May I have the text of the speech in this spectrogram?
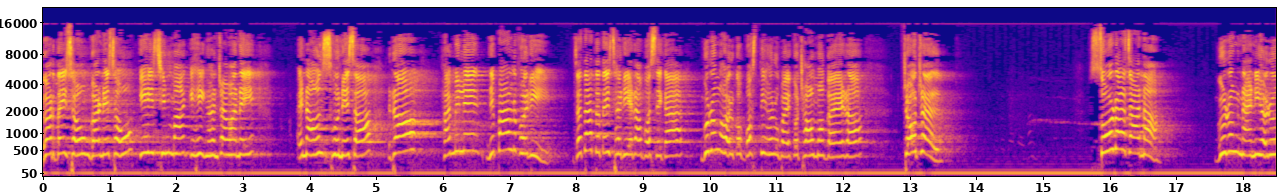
गर्दैछौँ गर्नेछौँ। केही छिनमा केही घन्टामा नै एनाउन्स हुनेछ र हामीले नेपालभरि जताततै छरिएर बसेका गुरुङहरूको बस्तीहरू भएको ठाउँमा गएर टोटल सोह्रजना गुरुङ नानीहरू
